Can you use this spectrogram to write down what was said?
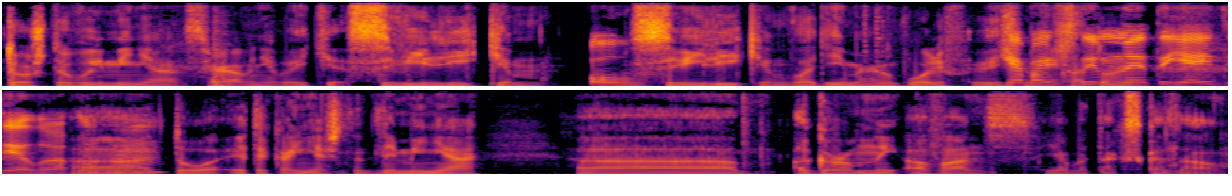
То, что вы меня сравниваете с великим oh. с великим Владимиром Вольфовичем, я боюсь, который, что именно это я и делаю, а, угу. то это, конечно, для меня а, огромный аванс, я бы так сказал.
